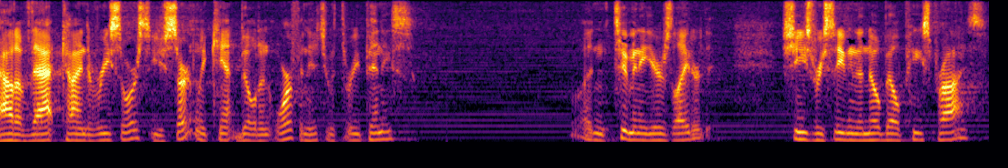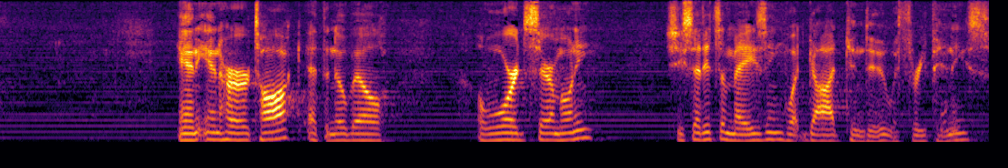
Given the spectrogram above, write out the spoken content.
out of that kind of resource. You certainly can't build an orphanage with three pennies. And too many years later, she's receiving the Nobel Peace Prize. And in her talk at the Nobel Award ceremony, she said, It's amazing what God can do with three pennies.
